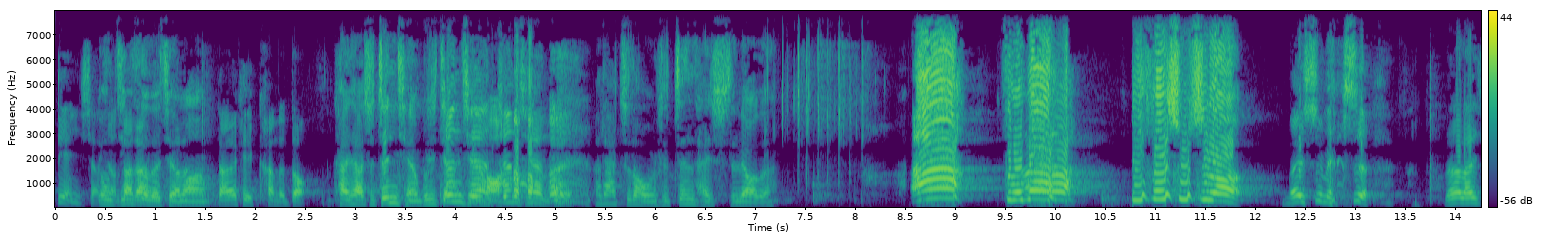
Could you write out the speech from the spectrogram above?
垫一下。用金色的签吗？大家可以看得到，看一下是真钱，不是假钱。真钱，真钱，对，让大家知道我们是真材实料的。啊！怎么办？逼飞出去了。没事，没事。来来来，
